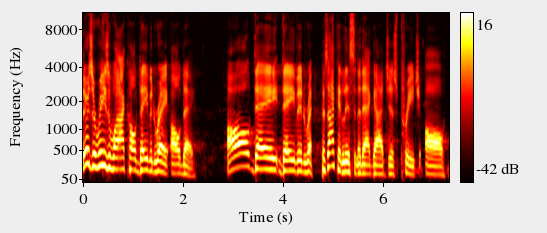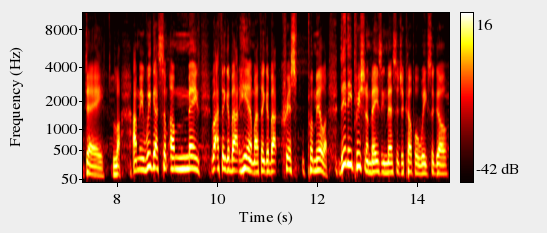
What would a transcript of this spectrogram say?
there's a reason why I call David Ray all day. All day, David Ray. Because I could listen to that guy just preach all day long. I mean, we've got some amazing, I think about him. I think about Chris Pamela. Didn't he preach an amazing message a couple of weeks ago?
